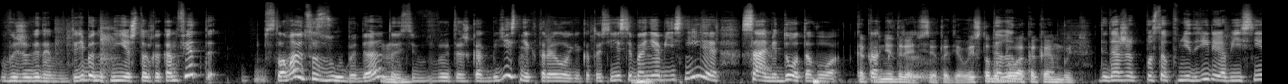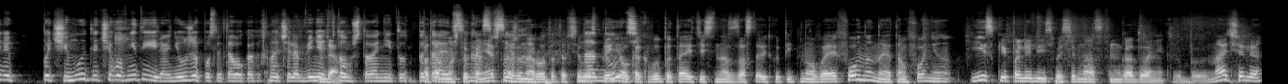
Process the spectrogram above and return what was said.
вы же, ребенок не ешь только конфет, сломаются зубы, да, то есть, это же как бы есть некоторая логика. То есть, если бы они объяснили сами до того, Как, внедрять все это дело. И чтобы да, была какая-нибудь Да даже после того, как внедрили, объяснили, почему и для чего внедрили. Они уже после того, как их начали обвинять Да. в том, что они тут пытаются Потому что, нас конечно же, народ это все надуть. воспринял, как вы пытаетесь нас заставить купить новые айфоны. На этом фоне иски полились. В 2018 году они как бы начали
